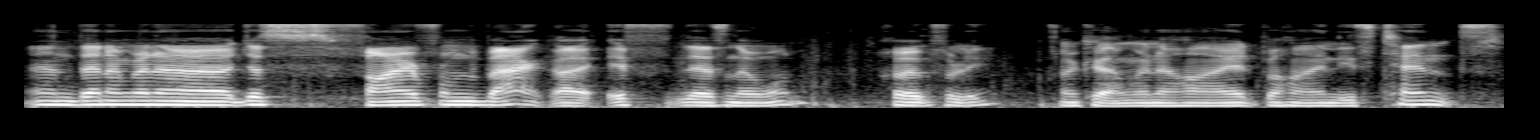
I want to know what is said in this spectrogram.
and then I'm gonna just fire from the back uh, if there's no one hopefully okay I'm gonna hide behind these tents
